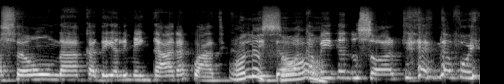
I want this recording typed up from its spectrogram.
atuação na cadeia alimentar aquática. Olha então, só. acabei dando sorte. Não foi,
